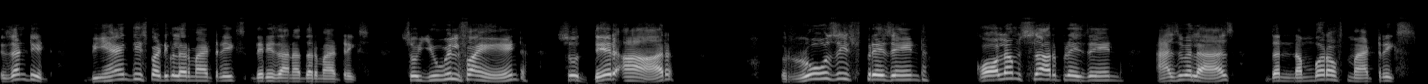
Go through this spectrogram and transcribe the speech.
isn't it? Behind this particular matrix there is another matrix. So you will find so there are rows is present columns are present as well as the number of matrix.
